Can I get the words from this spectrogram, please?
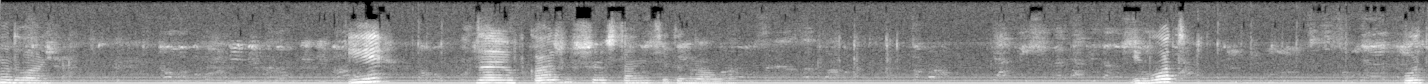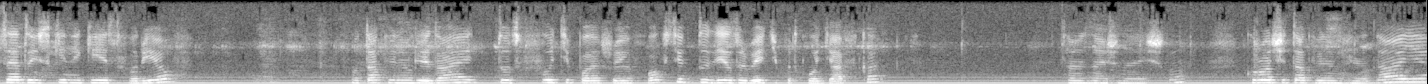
Ну давай. І зараз я вам покажу, що станеться до нового. І от оце той скін, який я створив. Отак він виглядає. Тут фу, типа, що я Фоксі, тут я зробив типу такого дяфіка. Не знаю, що не йшло. Коротше, так він виглядає.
